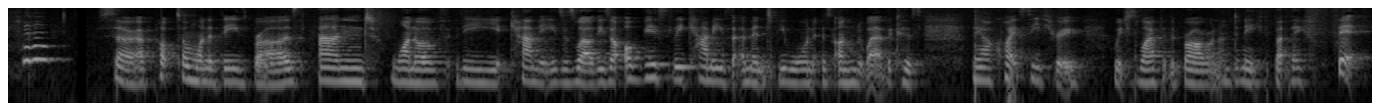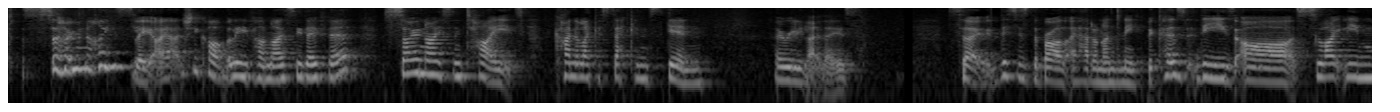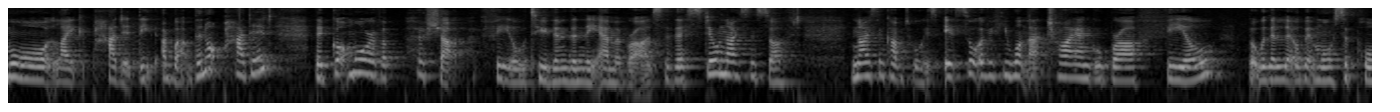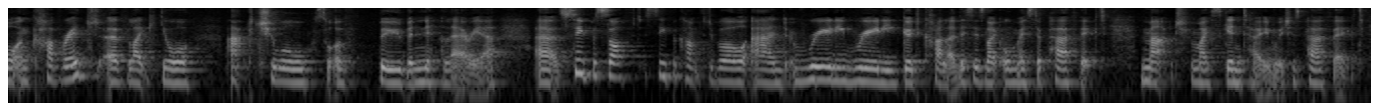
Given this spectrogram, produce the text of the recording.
So I've popped on one of these bras and one of the camis as well. These are obviously camis that are meant to be worn as underwear because they are quite see-through, which is why I put the bra on underneath, but they fit so nicely. I actually can't believe how nicely they fit. So nice and tight, kind of like a second skin. I really like those. So this is the bra that I had on underneath. Because these are slightly more like padded, the, uh, well, they're not padded, they've got more of a push-up feel to them than the Emma bras. So they're still nice and soft, nice and comfortable. It's, it's sort of if you want that triangle bra feel, but with a little bit more support and coverage of like your actual sort of boob and nipple area. Uh, super soft, super comfortable, and really, really good color. This is like almost a perfect match for my skin tone, which is perfect.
